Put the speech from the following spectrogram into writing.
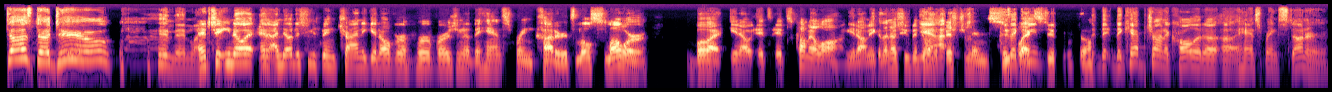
does the deal, and then like and she, you know what? And Yeah. I noticed she's been trying to get over her version of the handspring cutter. It's a little slower, but you know, it's it's coming along. You know what I mean? Because I know she's been doing Yeah, the fisherman they suplex too. So they, they kept trying to call it a, a handspring stunner.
